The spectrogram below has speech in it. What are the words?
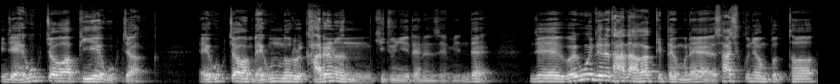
이제 애국자와 비애국자, 애국자와 매국노를 가르는 기준이 되는 셈인데 이제 외국인들이 다 나갔기 때문에 49년부터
